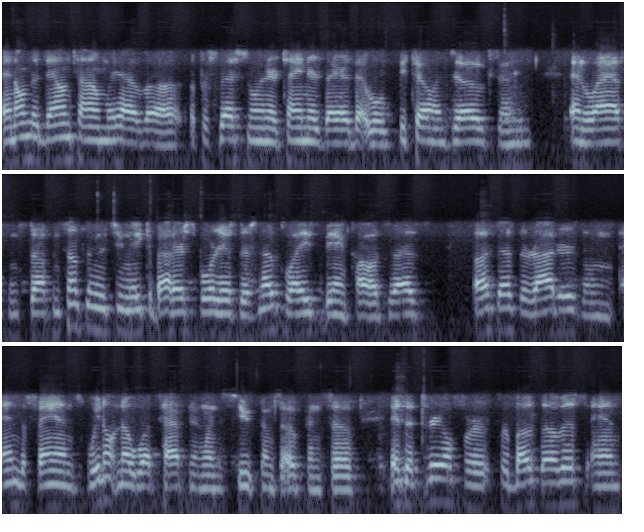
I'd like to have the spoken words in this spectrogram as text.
And on the downtime, we have a, a professional entertainer there that will be telling jokes and and laughs and stuff. And something that's unique about our sport is there's no plays being called. So as us as the riders and and the fans, we don't know what's happening when the chute comes open. So it's a thrill for for both of us and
